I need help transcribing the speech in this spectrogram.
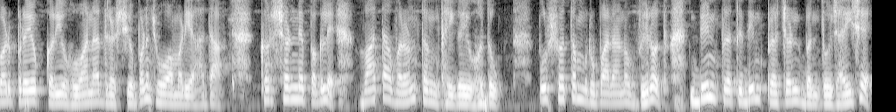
બળપ્રયોગ કર્યો હોવાના દ્રશ્યો પણ જોવા મળ્યા હતા. ઘર્ષણને પગલે વાતાવરણ તંગ થઈ ગયું હતું. પુરુષોત્તમ રૂપાલાનો વિરોધ દિન પ્રતિદિન પ્રચંડ બનતો જાય છે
